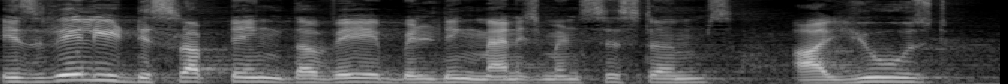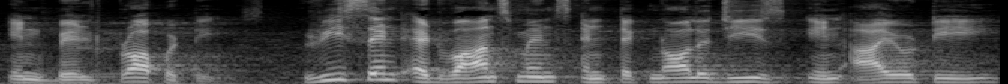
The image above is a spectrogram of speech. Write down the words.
is really disrupting the way building management systems are used in built properties. Recent advancements and technologies in IoT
